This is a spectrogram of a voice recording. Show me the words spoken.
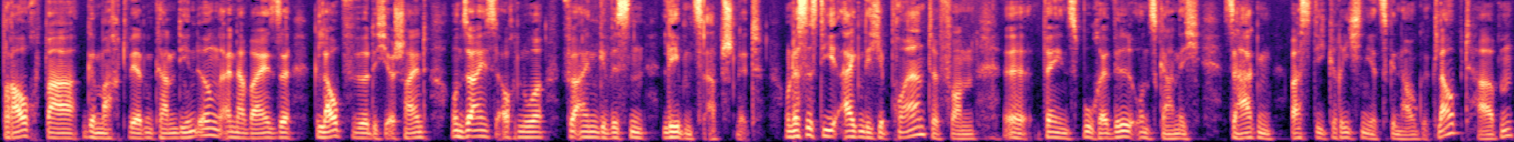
brauchbar gemacht werden kann, die in irgendeiner Weise glaubwürdig erscheint und sei es auch nur für einen gewissen Lebensabschnitt. Und das ist die eigentliche Pointe von äh, Waynes Buch. Er will uns gar nicht sagen, was die Griechen jetzt genau geglaubt haben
